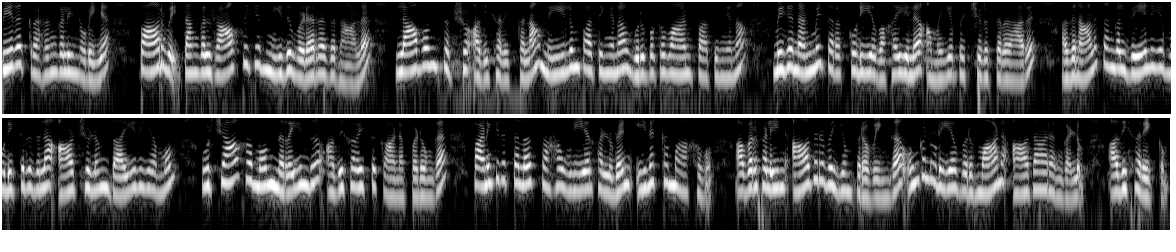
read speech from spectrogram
பிற கிரகங்களினுடைய பார்வை தங்கள் ராசியின் மீது விடறதுனால லாபம் சற்று அதிகரிக்கலாம். மேலும் பார்த்தீங்கன்னா குரு பகவான் பார்த்தீங்கன்னா மிக நன்மை தரக்கூடிய வகையில் அமைய பெற்றிருக்கிறாரு. அதனால் தங்கள் வேலையை முடிக்கிறதுல ஆற்றலும் தைரியமும் உற்சாகமும் நிறைந்து அதிகரித்து காணப்படுங்க. பணியிடத்தில் சக ஊழியர்களுடன் இணக்கமாகவும் அவர்களின் ஆதரவையும் பெறுவீங்க. உங்களுடைய வருமான ஆதாரங்களும் அதிகரிக்கும்.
